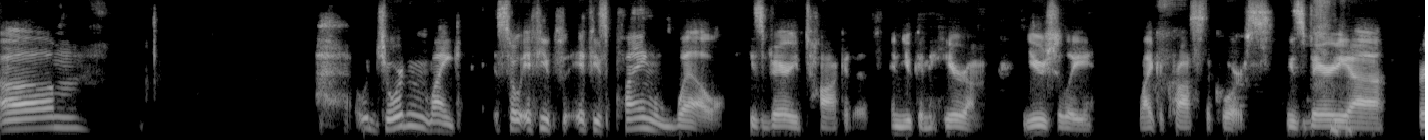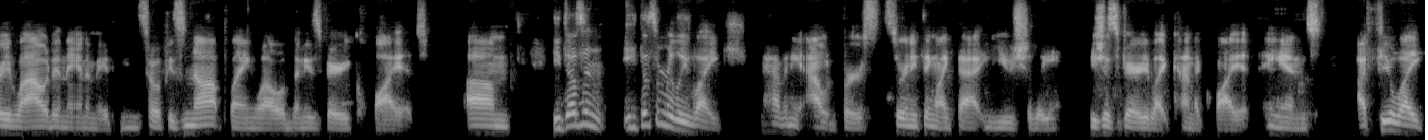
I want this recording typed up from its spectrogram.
Um, with Jordan, like, so if you if he's playing well, he's very talkative, and you can hear him usually, like across the course. He's very uh very loud and animated. And so if he's not playing well, then he's very quiet. Um, he doesn't he doesn't really like have any outbursts or anything like that. Usually, he's just very like kind of quiet and I feel like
